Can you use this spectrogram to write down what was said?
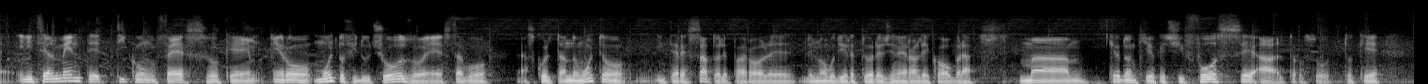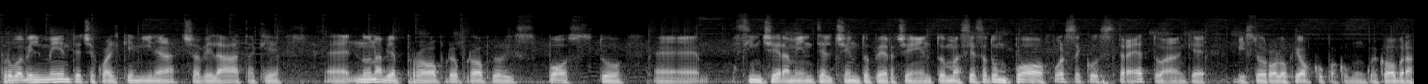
eh, inizialmente ti confesso che ero molto fiducioso e stavo ascoltando molto interessato le parole del nuovo direttore generale Cobra, ma credo anch'io che ci fosse altro sotto, che probabilmente c'è qualche minaccia velata che eh, non abbia proprio, proprio risposto eh, sinceramente al 100%, ma sia stato un po' forse costretto anche, visto il ruolo che occupa comunque Cobra,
